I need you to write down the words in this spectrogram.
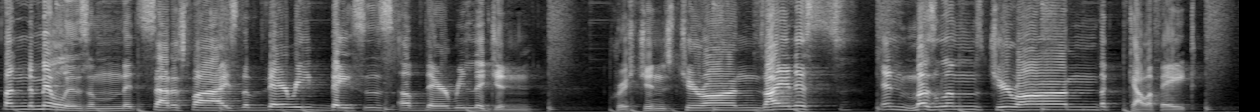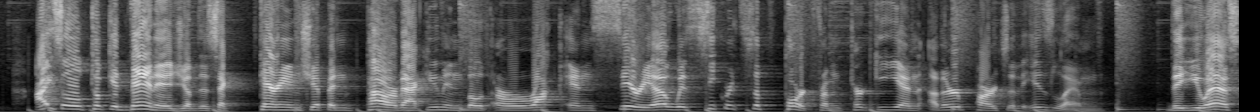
fundamentalism that satisfies the very basis of their religion. Christians cheer on Zionists, and Muslims cheer on the caliphate. ISIL took advantage of the sect sectarianship and power vacuum in both Iraq and Syria with secret support from Turkey and other parts of Islam. The U.S.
